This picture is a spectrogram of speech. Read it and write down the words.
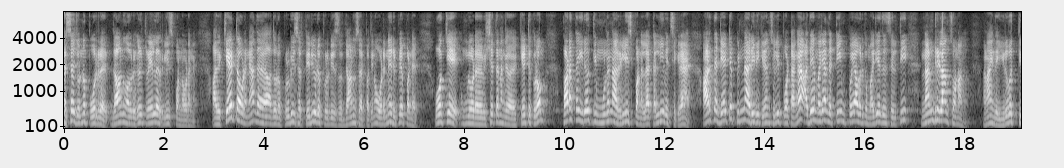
மெசேஜ் ஒன்று போடுறாரு. தானு அவர்கள் ட்ரெய்லர் ரிலீஸ் பண்ண உடனே. அது கேட்ட உடனே அந்த அதோட ப்ரொடியூசர் தெரியோட ப்ரொடியூசர் தானு சார் பார்த்தீங்கன்னா உடனே ரிப்ளை பண்ணார். ஓகே உங்களோட விஷயத்தை நாங்கள் கேட்டுக்கிறோம். படத்தை இருபத்தி மூணு நான் ரிலீஸ் பண்ணலை தள்ளி வச்சுக்கிறேன். அடுத்த டேட்டு பின்ன அறிவிக்கிறேன்னு சொல்லி போட்டாங்க. அதே மாதிரி அந்த டீம் போய் அவருக்கு மரியாதை செலுத்தி நன்றிலாம் சொன்னாங்க. ஆனால் இந்த இருபத்தி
